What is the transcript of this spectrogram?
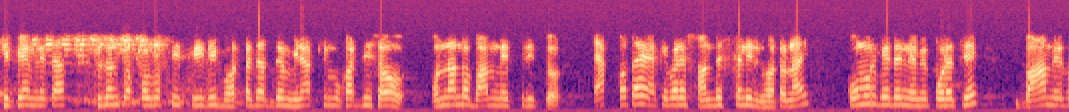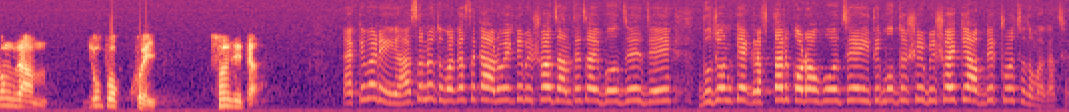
সিপিএম নেতা সুজন চক্রবর্তী, শ্রীদীপ ভট্টাচার্য, মীনাক্ষী মুখার্জি সহ অন্যান্য বাম নেতৃত্ব। এক কথায় একেবারে সন্দেশখালীর ঘটনায় কোমর বেঁধে নেমে পড়েছে বাম এবং রাম দুপক্ষই। সঞ্জিতা। একেবারেই। হাসানু, তোমার কাছ থেকে আরও একটি বিষয় জানতে চাইব যে যে দুজনকে গ্রেফতার করা হয়েছে, ইতিমধ্যে সেই বিষয়ে কি আপডেট রয়েছে তোমার কাছে?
